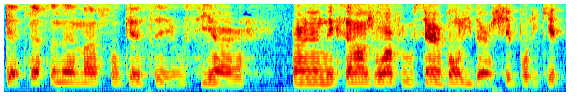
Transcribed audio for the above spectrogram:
pe- personnellement, je trouve que c'est aussi un, un excellent joueur, puis aussi un bon leadership pour l'équipe.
